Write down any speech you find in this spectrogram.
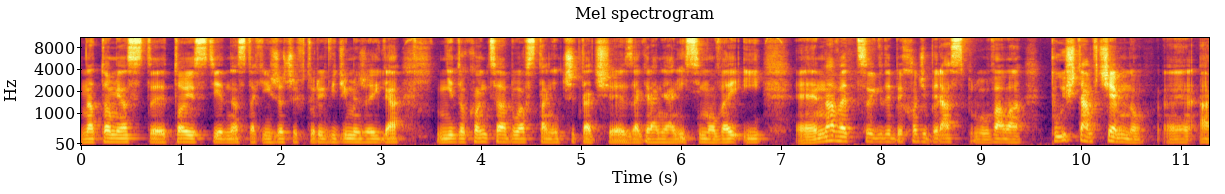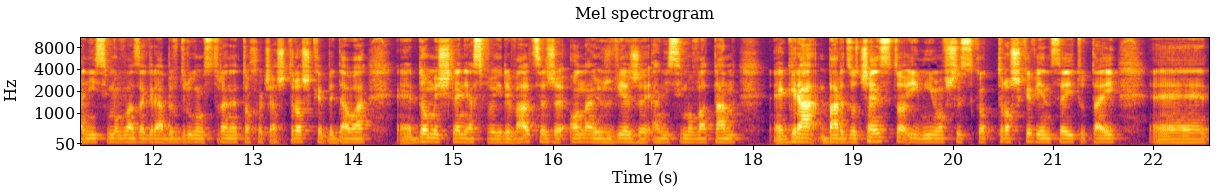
Natomiast e, to jest jedna z takich rzeczy, w których widzimy, że Iga nie do końca była w stanie czytać e, zagrania Anisimowej i e, nawet gdyby choćby raz spróbowała pójść tam w ciemno, a Anisimowa zagrałaby w drugą stronę, to chociaż troszkę by dała do myślenia swojej rywalce, że ona już wie, że Anisimowa tam e, gra bardzo często i mimo wszystko troszkę więcej tutaj e,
